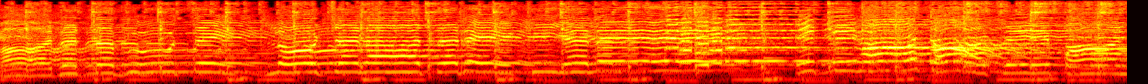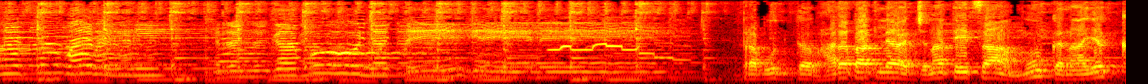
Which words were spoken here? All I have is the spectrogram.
भारत भूचे लोचनात रेखियले इतिहासाचे पान सुवर्णी रंगवून ते गेले. प्रबुद्ध भारतातल्या जनतेचा मूक नायक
